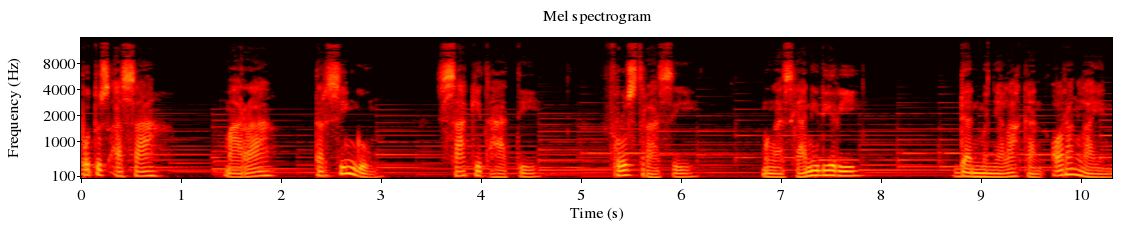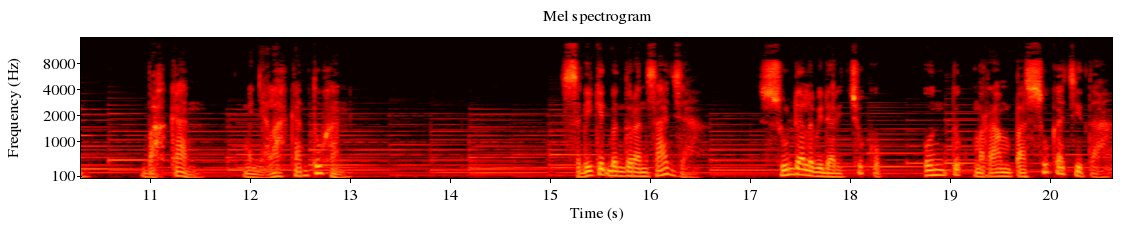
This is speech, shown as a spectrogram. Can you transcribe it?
putus asa, marah, tersinggung, sakit hati, frustrasi, mengasihani diri, dan menyalahkan orang lain, bahkan menyalahkan Tuhan. Sedikit benturan saja sudah lebih dari cukup untuk merampas sukacita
